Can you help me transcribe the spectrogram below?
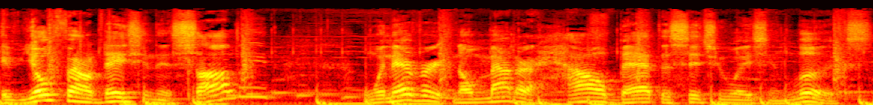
if your foundation is solid, whenever no matter how bad the situation looks,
